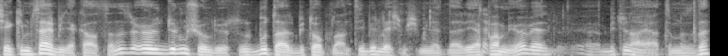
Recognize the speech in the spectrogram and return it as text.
çekimser bile kalsanız öldürmüş oluyorsunuz. Bu tarz bir toplantıyı Birleşmiş Milletler yapamıyor Tabii. ve e, bütün hayatımızda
